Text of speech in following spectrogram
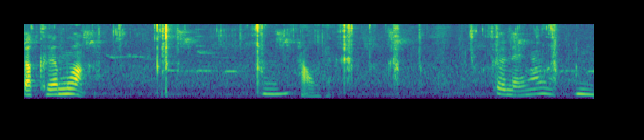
บักเขือม่วงอืม เท่าแท้เกิดไหนง่ายอืม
